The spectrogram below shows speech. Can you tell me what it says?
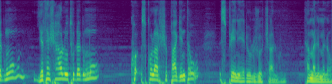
ደግሞ የተሻሉቱ ደግሞ ስኮላርሽፕ አግኝተው ስፔን የሄዱ ልጆች አሉ። ተመልምለው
